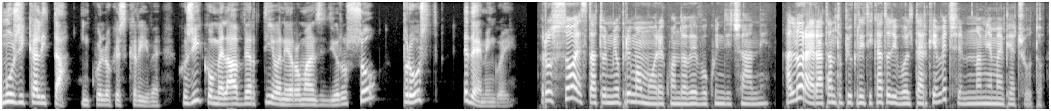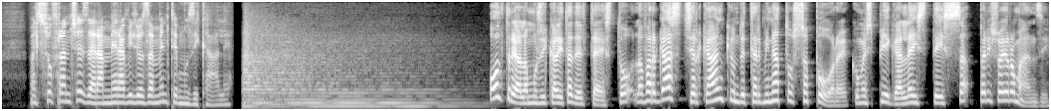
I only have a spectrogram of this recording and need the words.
musicalità in quello che scrive, così come la avvertiva nei romanzi di Rousseau, Proust ed Hemingway. Rousseau è stato il mio primo amore quando avevo 15 anni. Allora era tanto più criticato di Voltaire che invece non mi è mai piaciuto, ma il suo francese era meravigliosamente musicale. Oltre alla musicalità del testo, la Vargas cerca anche un determinato sapore, come spiega lei stessa per i suoi romanzi.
